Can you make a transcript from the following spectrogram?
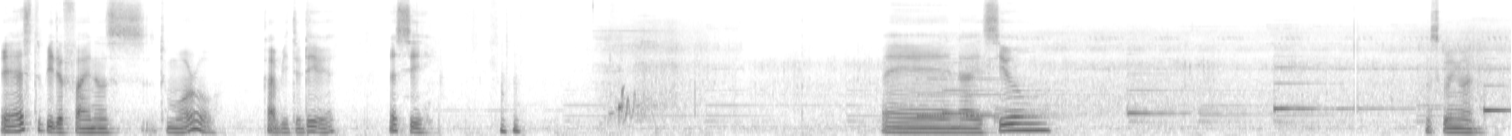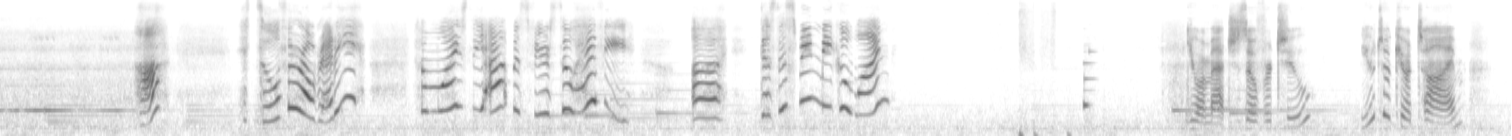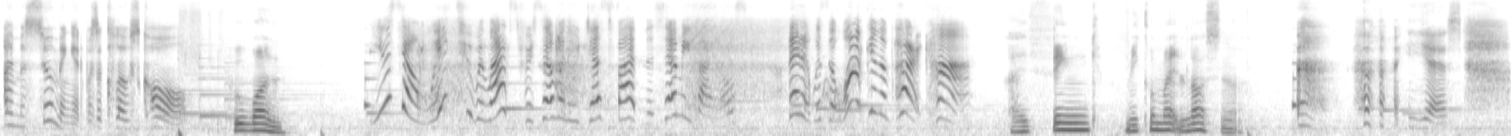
It has to be the finals tomorrow. Can't be today. Eh? Let's see. and I assume what's going on? Huh? It's over already? And why is the atmosphere so heavy? Uh, does this mean Miko won? Your match is over too? You took your time. I'm assuming it was a close call. Who won? You sound way too relaxed for someone who just fought in the semifinals. Bet it was a walk in the park, huh? I think Miko might lost now. yes,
